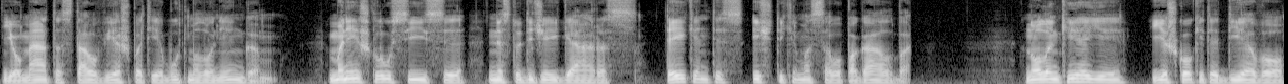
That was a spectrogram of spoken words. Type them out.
Jau metas tau viešpatie būt maloningam. Mane išklausysi, nes tu didžiai geras, teikiantis ištikimą savo pagalbą. Nuolankieji, ieškokite Dievo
